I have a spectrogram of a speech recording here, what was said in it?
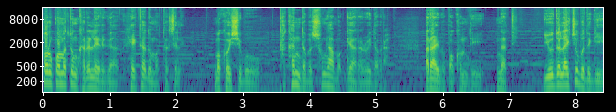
ꯊꯣꯔꯛꯄ ꯃꯇꯨꯡ ꯈꯔ ꯂꯩꯔꯒ ꯍꯦꯛꯇ ꯑꯗꯨꯃꯛ ꯊꯛꯆꯤꯜꯂꯦ ꯃꯈꯣꯏꯁꯤꯕꯨ ꯊꯛꯍꯟꯗꯕ ꯁꯨꯡꯌꯥꯃꯛ ꯌꯥꯔꯔꯣꯏꯗꯕ꯭ꯔꯥ ꯑꯔꯥꯏꯕ ꯄꯥꯎꯈꯨꯝꯗꯤ ꯅꯠꯇꯦ ꯌꯨꯗ ꯂꯥꯏꯆꯨꯕꯗꯒꯤ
